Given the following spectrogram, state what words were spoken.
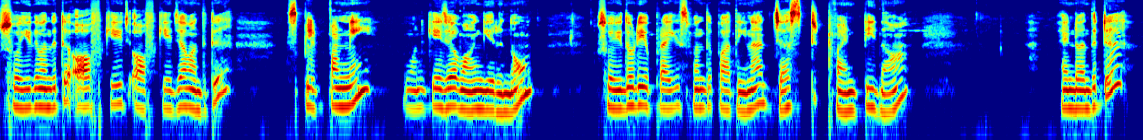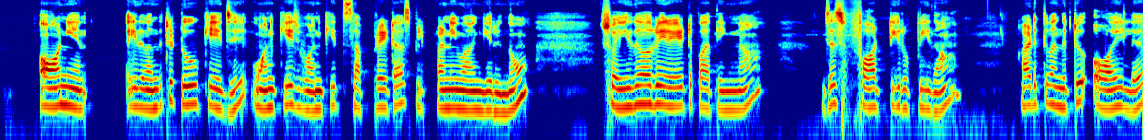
ஸோ இது வந்துட்டு ஆஃப் கேஜ் ஆஃப் கேஜாக வந்துட்டு ஸ்ப்ளிட் பண்ணி ஒன் கேஜாக வாங்கியிருந்தோம். ஸோ இதோடைய ப்ரைஸ் வந்து பார்த்திங்கன்னா ஜஸ்ட் டுவெண்ட்டி தான். அண்ட் வந்துட்டு ஆனியன் இது வந்துட்டு two KG one kg one kg செப்ரேட்டாக ஸ்ப்ளிட் பண்ணி வாங்கியிருந்தோம். ஸோ இதோடைய ரேட்டு பார்த்திங்கன்னா ஜஸ்ட் ஃபார்ட்டி ருப்பி தான். அடுத்து வந்துட்டு ஆயிலு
